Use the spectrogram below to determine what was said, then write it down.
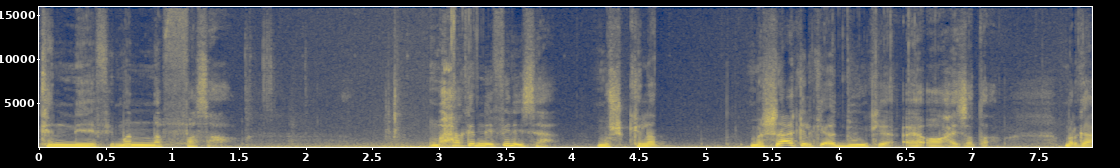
Ka neefi man nafasa. Maxaa ka neefinaysaa mushkilad mashaakilka adduunka oo haysata. Marka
